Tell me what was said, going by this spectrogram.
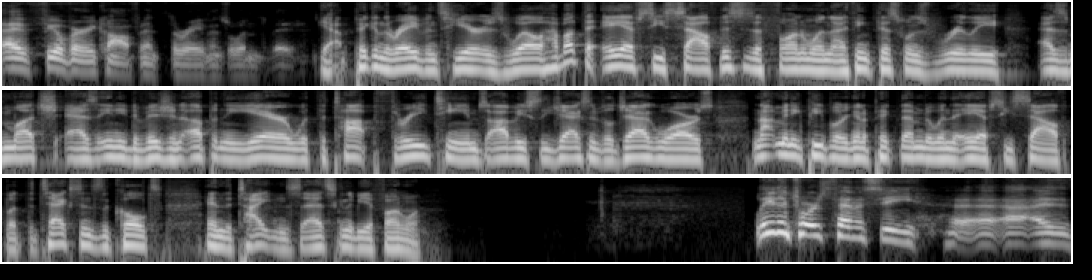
I feel very confident the Ravens win the division. Yeah, picking the Ravens here as well. How about the AFC South? This is a fun one. I think this one's really as much as any division up in the air with the top three teams. Obviously, Jacksonville Jaguars. Not many people are going to pick them to win the AFC South, but the Texans, the Colts, and the Titans. That's going to be a fun one leaning towards Tennessee. Uh, I,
